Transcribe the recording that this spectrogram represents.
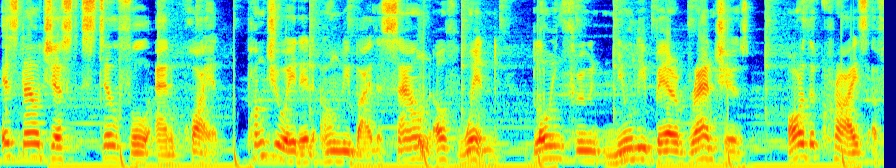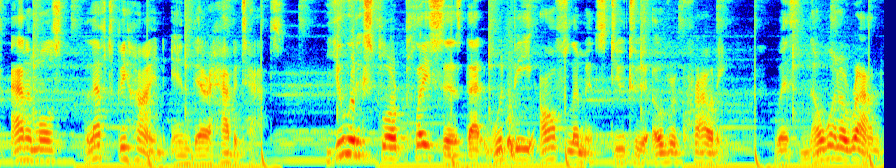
is now just stillful and quiet, punctuated only by the sound of wind blowing through newly bare branches or the cries of animals left behind in their habitats. You would explore places that would be off limits due to overcrowding. With no one around,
